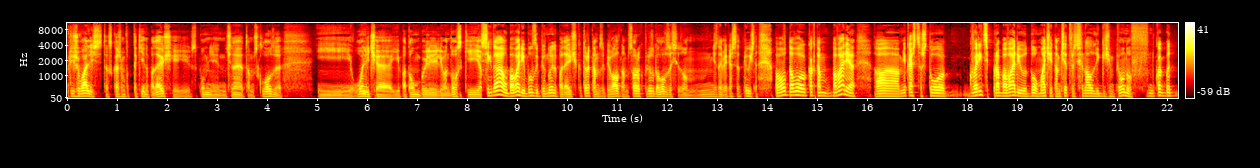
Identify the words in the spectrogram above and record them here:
приживались, так скажем, вот такие нападающие. Вспомни, начиная там с Клоза, и Олича, и потом были Левандовские. Всегда у Баварии был забивной нападающий, который там забивал там 40 плюс голов за сезон. Не знаю, мне кажется, это привычно. По поводу того, как там Бавария, э, мне кажется, что говорить про Баварию до матчей там четвертьфинала Лиги Чемпионов, ну, как бы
